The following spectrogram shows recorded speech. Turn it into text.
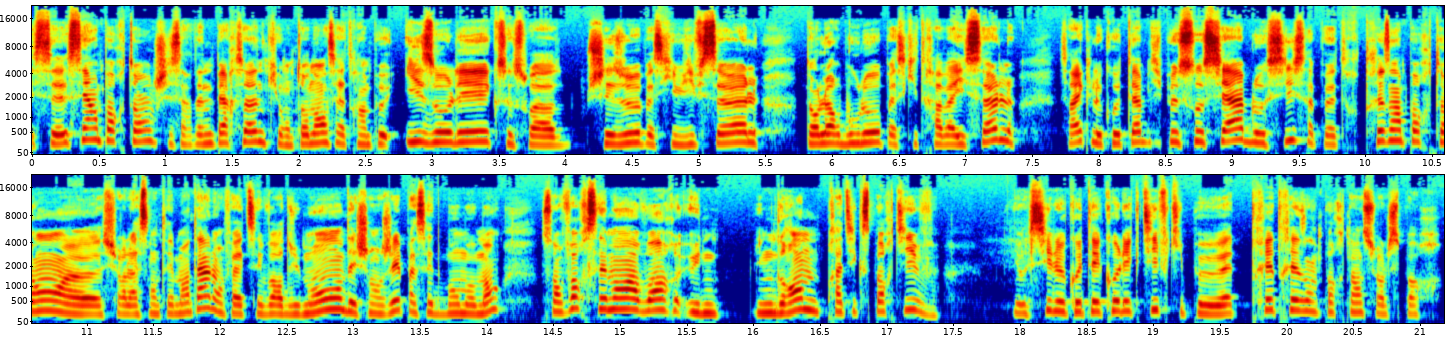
C'est important chez certaines personnes qui ont tendance à être un peu isolées, que ce soit chez eux parce qu'ils vivent seuls, dans leur boulot parce qu'ils travaillent seuls. C'est vrai que le côté un petit peu sociable aussi, ça peut être très important euh, sur la santé mentale en fait. C'est voir du monde, échanger, passer de bons moments, sans forcément avoir une, une grande pratique sportive. Il y a aussi le côté collectif qui peut être très très important sur le sport.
